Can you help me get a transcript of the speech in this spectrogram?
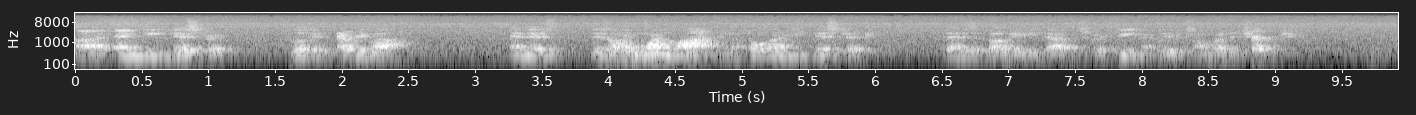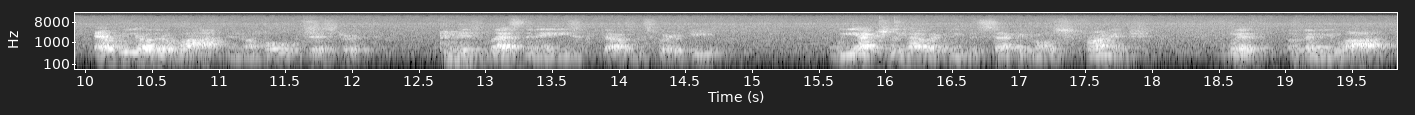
uh, NB district to look at every lot. And there's, there's only one lot in the whole NB district that is above eighty thousand square feet, and I believe it's owned by the church. Every other lot in the whole district is less than eighty thousand square feet. We actually have, I think, the second most frontage width of any lot,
